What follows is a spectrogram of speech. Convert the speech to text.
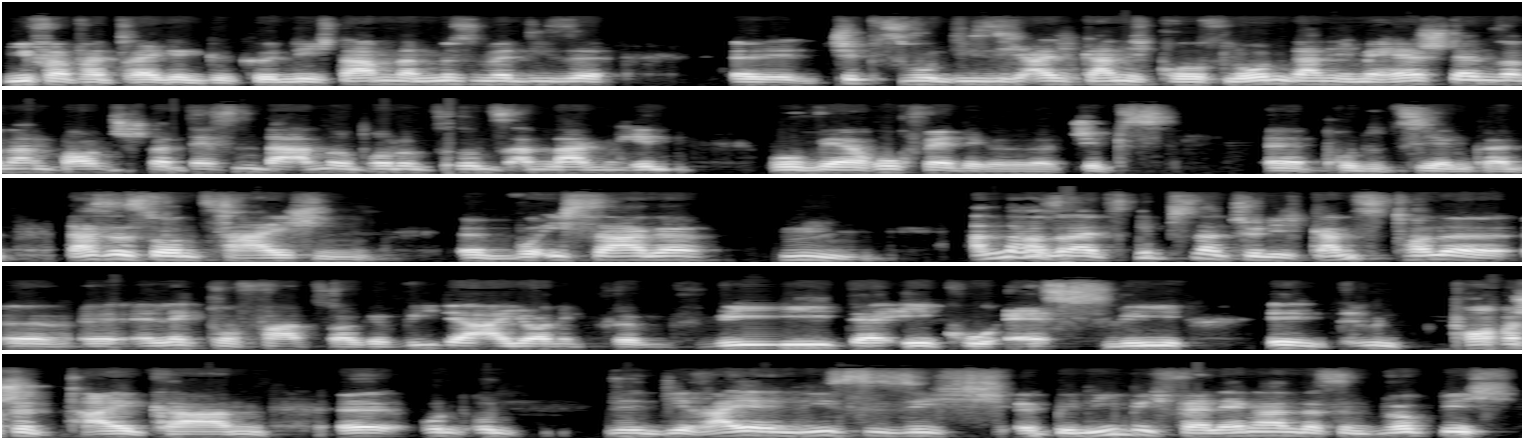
Lieferverträge gekündigt haben, dann müssen wir diese äh, Chips, wo die sich eigentlich gar nicht groß lohnen, gar nicht mehr herstellen, sondern bauen stattdessen da andere Produktionsanlagen hin, wo wir hochwertigere Chips äh, produzieren können. Das ist so ein Zeichen, äh, wo ich sage, hm, andererseits gibt es natürlich ganz tolle äh, Elektrofahrzeuge wie der Ionic 5, wie der EQS, wie äh, Porsche Taycan äh, und, und die, Reihe ließe sich äh, beliebig verlängern. Das sind wirklich,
